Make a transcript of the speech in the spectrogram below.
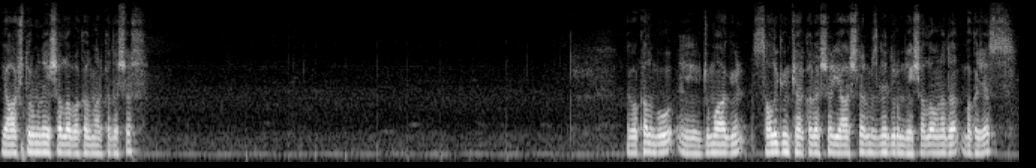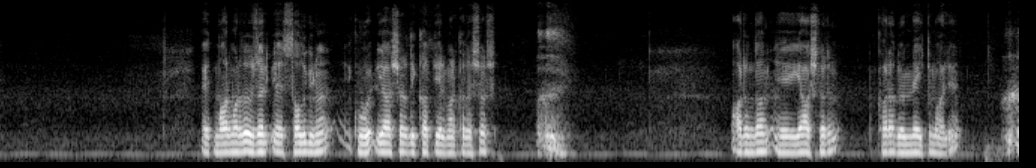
yağış durumuna inşallah bakalım arkadaşlar. E bakalım bu e, cuma gün, salı günkü arkadaşlar yağışlarımız ne durumda inşallah ona da bakacağız. Evet Marmara'da özellikle salı günü kuvvetli yağışlara dikkat diyelim arkadaşlar. Ardından e, yağışların kara dönme ihtimali.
